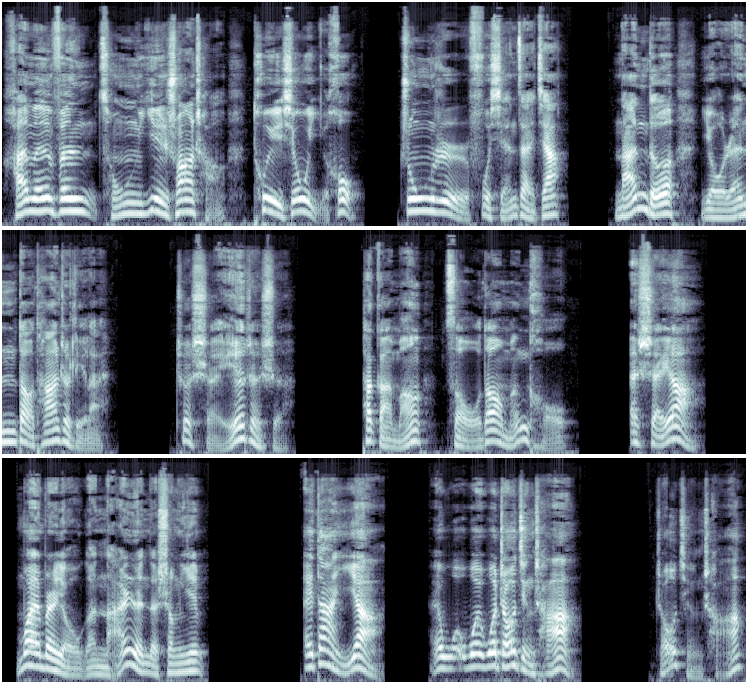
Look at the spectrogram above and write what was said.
韩文芬从印刷厂退休以后，终日赋闲在家，难得有人到他这里来。这谁呀？这是？他赶忙走到门口。哎，谁呀？外边有个男人的声音：“哎，大姨呀，哎，我我我找警察，找警察。”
